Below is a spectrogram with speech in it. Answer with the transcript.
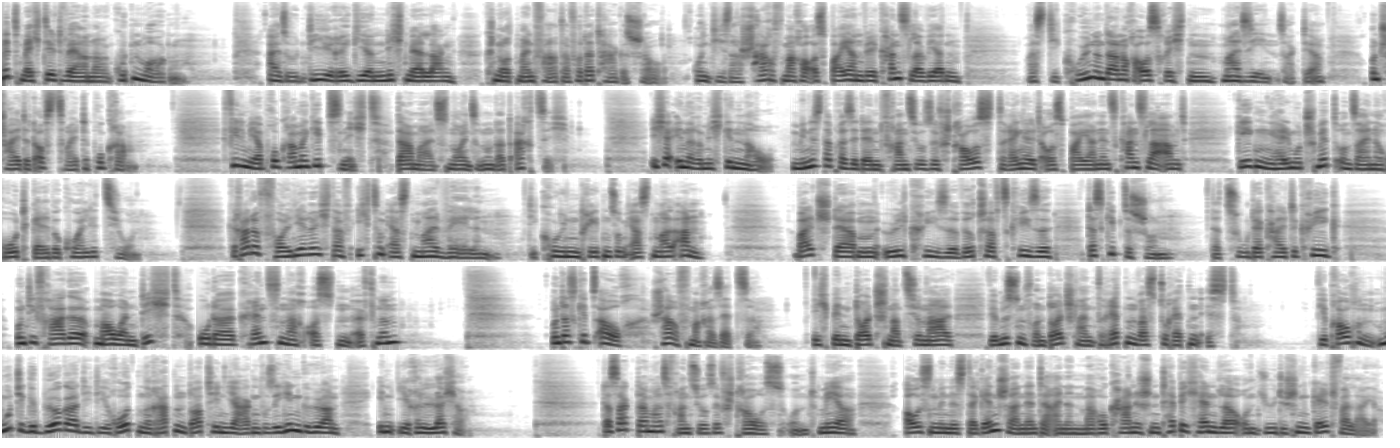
Mit Mechthild Werner, guten Morgen. Also, die regieren nicht mehr lang, knurrt mein Vater vor der Tagesschau. Und dieser Scharfmacher aus Bayern will Kanzler werden. Was die Grünen da noch ausrichten, mal sehen, sagt er und schaltet aufs zweite Programm. Viel mehr Programme gibt's nicht, damals 1980. Ich erinnere mich genau. Ministerpräsident Franz Josef Strauß drängelt aus Bayern ins Kanzleramt gegen Helmut Schmidt und seine rot-gelbe Koalition. Gerade volljährig darf ich zum ersten Mal wählen. Die Grünen treten zum ersten Mal an. Waldsterben, Ölkrise, Wirtschaftskrise, das gibt es schon. Dazu der Kalte Krieg. Und die Frage, Mauern dicht oder Grenzen nach Osten öffnen? Und das gibt's auch, Scharfmachersätze. Ich bin deutschnational. Wir müssen von Deutschland retten, was zu retten ist. Wir brauchen mutige Bürger, die die roten Ratten dorthin jagen, wo sie hingehören, in ihre Löcher. Das sagt damals Franz Josef Strauß und mehr. Außenminister Genscher nennt er einen marokkanischen Teppichhändler und jüdischen Geldverleiher.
